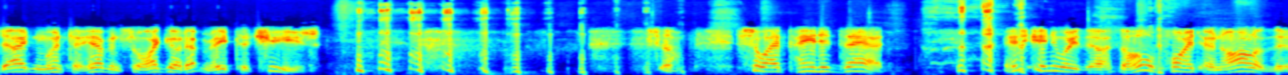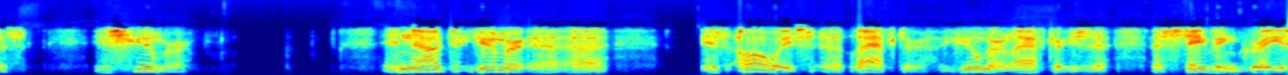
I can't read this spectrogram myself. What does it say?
died and went to heaven, so I got up and ate the cheese. so, so I painted that. and anyway, the the whole point in all of this is humor, and now humor uh, uh, is always uh, laughter. Humor, laughter is a, a saving grace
